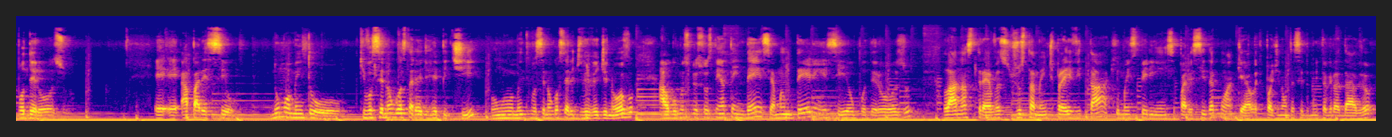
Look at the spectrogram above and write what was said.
poderoso é, é, apareceu no momento que você não gostaria de repetir, no momento que você não gostaria de viver de novo, algumas pessoas têm a tendência a manterem esse eu poderoso lá nas trevas, justamente para evitar que uma experiência parecida com aquela, que pode não ter sido muito agradável,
